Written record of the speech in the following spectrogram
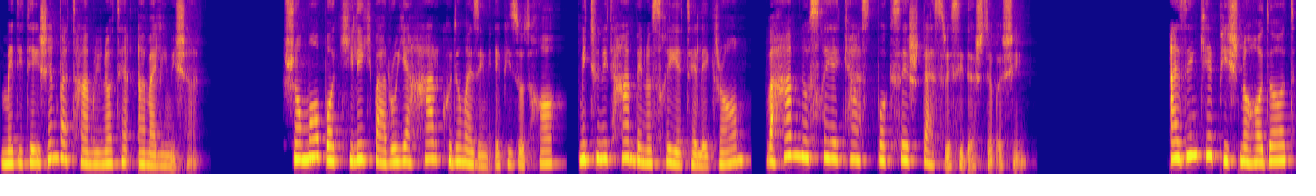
مدیتیشن و تمرینات عملی میشن. شما با کلیک بر روی هر کدوم از این اپیزودها می‌تونید هم به نسخه تلگرام و هم نسخه Castbox ش دسترسی داشته باشین. از اینکه پیشنهادات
